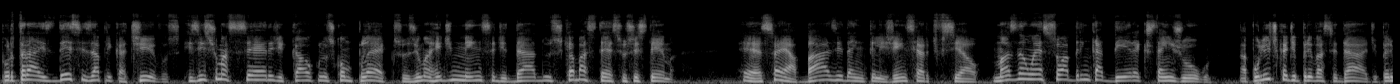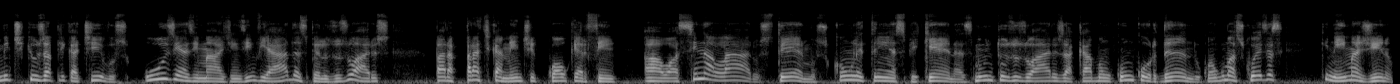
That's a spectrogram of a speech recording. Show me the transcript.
Por trás desses aplicativos existe uma série de cálculos complexos e uma rede imensa de dados que abastece o sistema. Essa é a base da inteligência artificial. Mas não é só a brincadeira que está em jogo. A política de privacidade permite que os aplicativos usem as imagens enviadas pelos usuários para praticamente qualquer fim. Ao assinalar os termos com letrinhas pequenas, muitos usuários acabam concordando com algumas coisas que nem imaginam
